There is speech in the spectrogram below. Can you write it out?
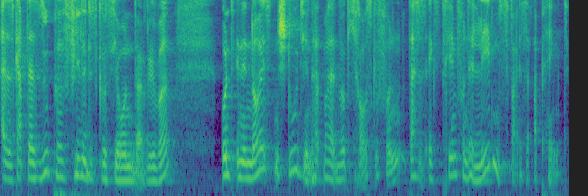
Also es gab da super viele Diskussionen darüber. Und in den neuesten Studien hat man halt wirklich herausgefunden, dass es extrem von der Lebensweise abhängt.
